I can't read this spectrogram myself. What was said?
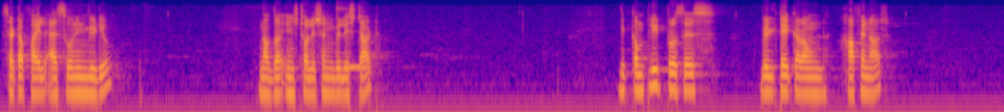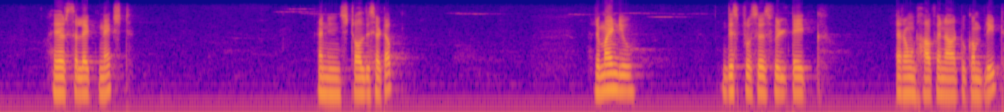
setup file as shown in video. Now the installation will start. The complete process will take around half an hour. Here select next and install the setup. Remind you this process will take around half an hour to complete.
